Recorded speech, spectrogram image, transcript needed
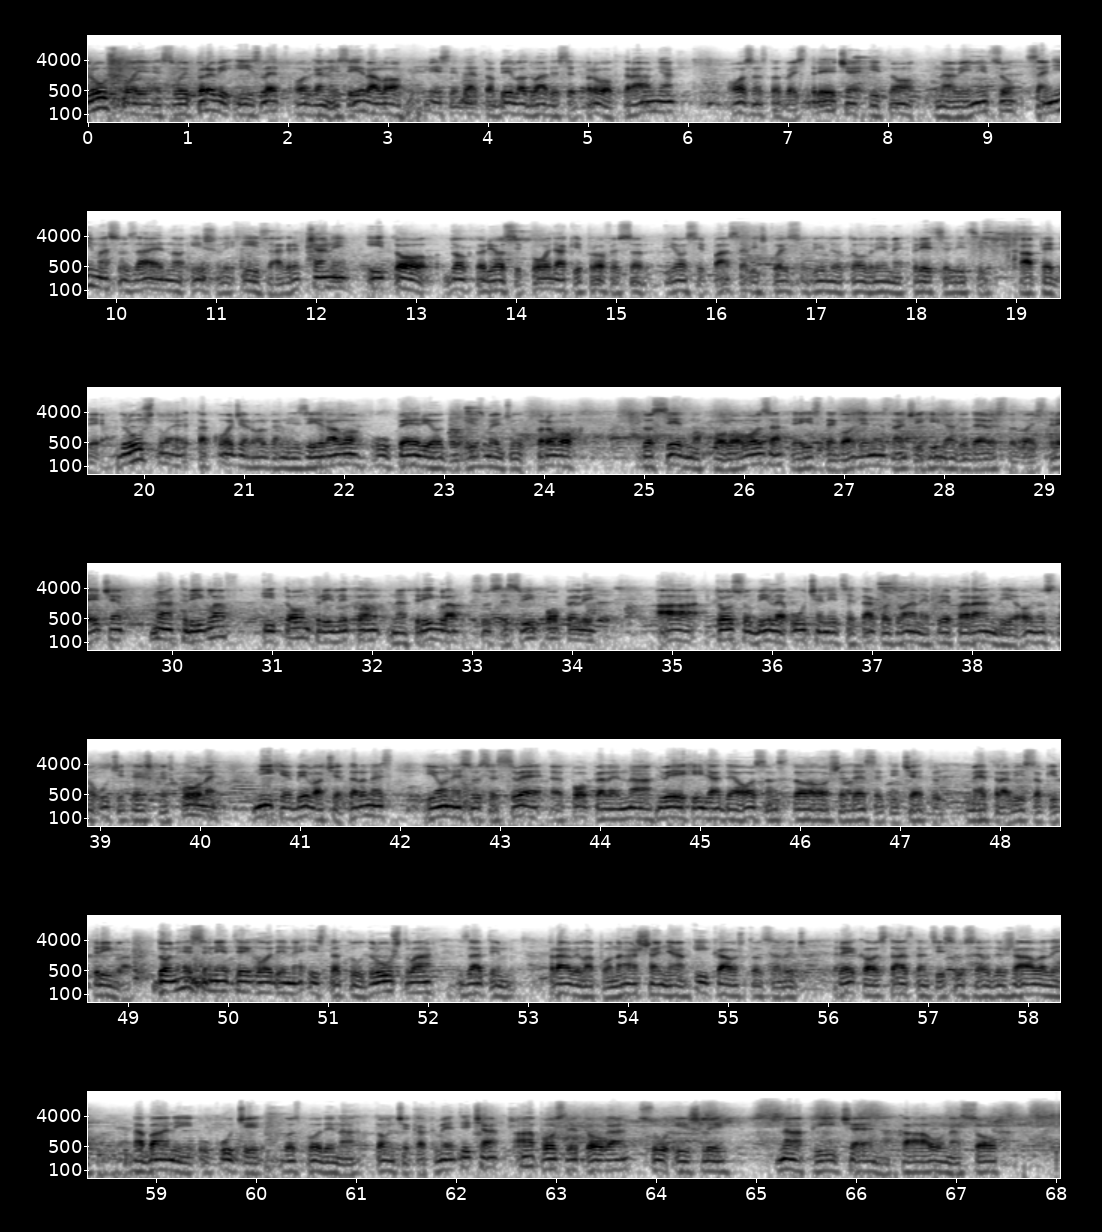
Društvo je svoj prvi izlet organiziralo, mislim da je to bilo 21. travnja 823. i to na Vinicu. Sa njima su zajedno išli i Zagrebčani i to doktor Josip Poljak i profesor Josip Pasarić koji su bili u to vrijeme predsjednici HPD. Društvo je također organiziralo u periodu između prvog do 7. kolovoza te iste godine, znači 1923. na Triglav i tom prilikom na Triglav su se svi popeli a to su bile učenice takozvane preparandije, odnosno učiteljske škole. Njih je bilo 14 i one su se sve e, popele na 2864 metra visoki triglav. Donesen je te godine i statut društva, zatim pravila ponašanja i kao što sam već rekao, sastanci su se održavali na Bani u kući gospodina Tončeka Kmetića, a poslije toga su išli na piće, na kavu, na sok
